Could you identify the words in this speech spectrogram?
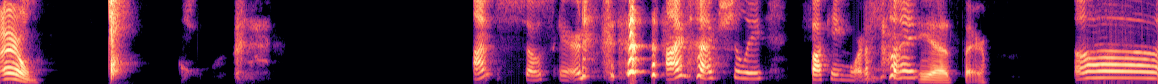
Damn. I'm so scared. I'm actually fucking mortified. Yeah, it's fair. Uh,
